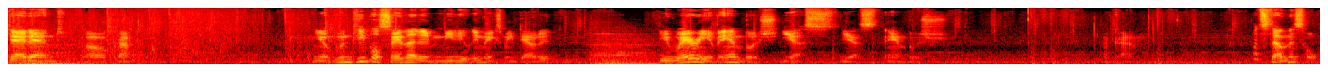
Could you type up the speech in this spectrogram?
Dead end. Oh crap. You know, when people say that, it immediately makes me doubt it. Be wary of ambush. Yes, yes, ambush. Okay. What's down this hole?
